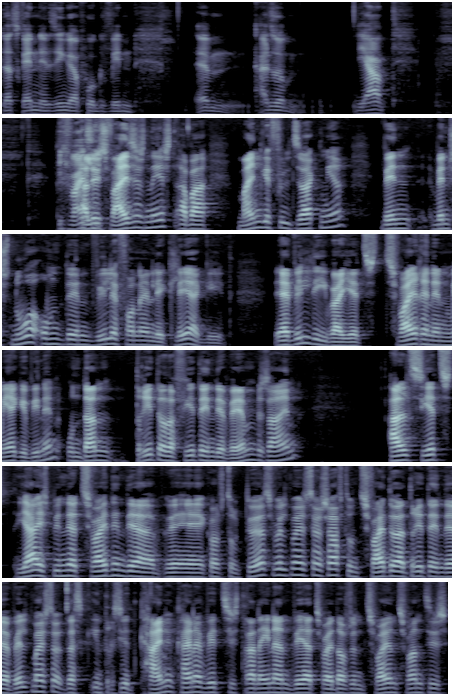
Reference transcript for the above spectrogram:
das Rennen in Singapur gewinnen. Ähm, also, ja, ich weiß also ich weiß es nicht, aber mein Gefühl sagt mir, wenn es nur um den Wille von den Leclerc geht, er will lieber jetzt zwei Rennen mehr gewinnen und dann dritter oder vierter in der WM sein, als jetzt, ja, ich bin der Zweite in der äh, Konstrukteursweltmeisterschaft und Zweiter oder Dritter in der Weltmeisterschaft. Das interessiert keinen. Keiner wird sich daran erinnern, wer 2022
